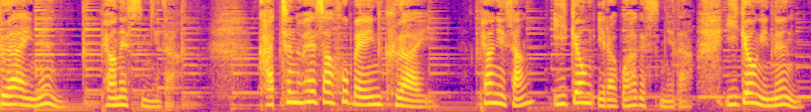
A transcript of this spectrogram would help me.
그 아이는 변했습니다. 같은 회사 후배인 그 아이. 편의상 이경이라고 하겠습니다. 이경이는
